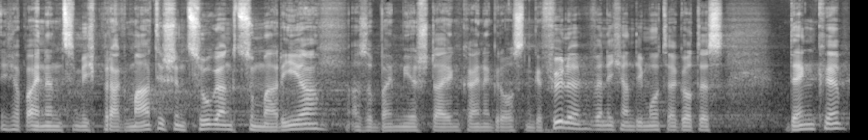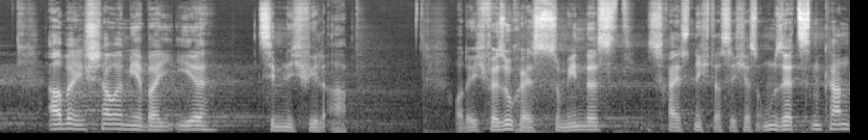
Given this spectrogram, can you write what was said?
Ich habe einen ziemlich pragmatischen Zugang zu Maria. Also bei mir steigen keine großen Gefühle, wenn ich an die Mutter Gottes denke. Aber ich schaue mir bei ihr ziemlich viel ab. Oder ich versuche es zumindest. Das heißt nicht, dass ich es umsetzen kann.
